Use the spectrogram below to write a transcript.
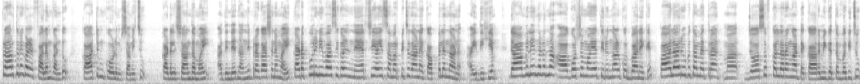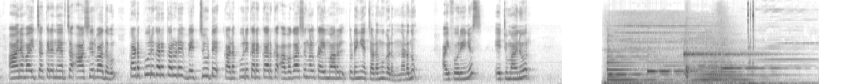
പ്രാർത്ഥനകൾ ഫലം കണ്ടു. കാറ്റും കോളും ശമിച്ചു. കടൽ ശാന്തമായി. അതിന്റെ നന്ദി പ്രകാശനമായി കടപ്പൂർ നിവാസികൾ നേർച്ചയായി സമർപ്പിച്ചതാണ് കപ്പലെന്നാണ് ഐതിഹ്യം. രാവിലെ നടന്ന ആഘോഷമായ തിരുനാൾ കുർബാനയ്ക്ക് പാലാരൂപത മെത്രാൻ മാർ ജോസഫ് കല്ലറങ്ങാട്ടെ കാർമികത്വം വഹിച്ചു. ആനവായി ചക്കര നേർച്ച ആശീർവാദവും കടപ്പൂര് കരക്കാരുടെ വെച്ചൂട്ട് കടപ്പൂര് കരക്കാർക്ക് അവകാശങ്ങൾ കൈമാറൽ തുടങ്ങിയ ചടങ്ങുകളും നടന്നു. ഐഫോറി ന്യൂസ് ഏറ്റുമാനൂർ.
